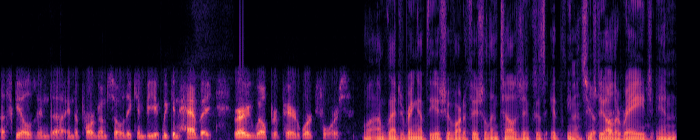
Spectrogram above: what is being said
uh, skills in the in the program, so they can be we can have a very well prepared workforce. Well, I'm glad you bring up the issue of artificial intelligence because it you know it seems to be all the rage in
